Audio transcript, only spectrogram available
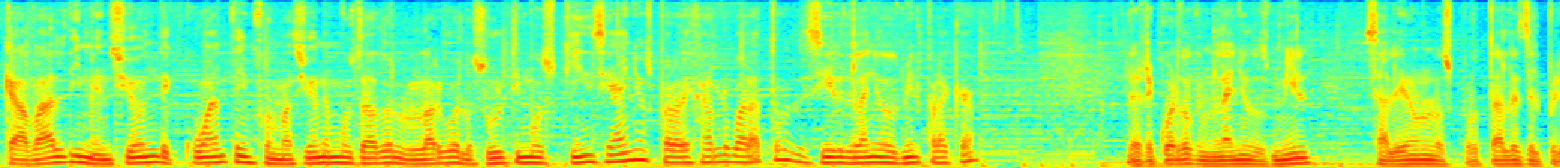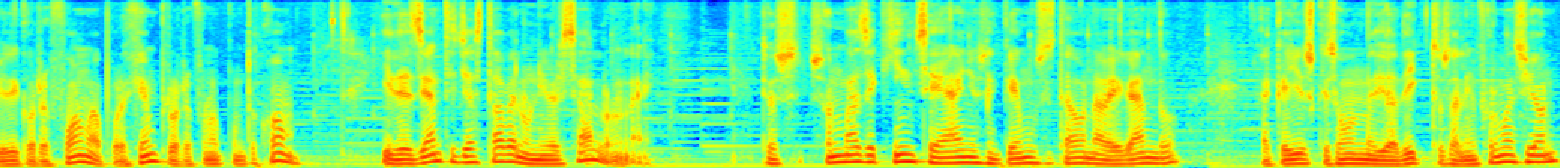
cabal dimensión de cuánta información hemos dado a lo largo de los últimos 15 años para dejarlo barato, es decir, del año 2000 para acá. Les recuerdo que en el año 2000 salieron los portales del periódico Reforma, por ejemplo, reforma.com, y desde antes ya estaba el Universal Online. Entonces, son más de 15 años en que hemos estado navegando, aquellos que somos medio adictos a la información,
